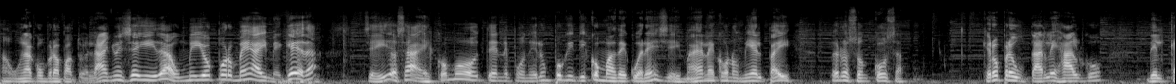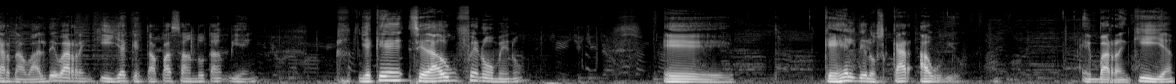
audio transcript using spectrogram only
Hago una compra para todo el año enseguida, un millón por mes, ahí me queda. Seguido, o sea, es como tener, poner un poquitico más de coherencia y más en la economía del país. Pero son cosas. Quiero preguntarles algo del carnaval de Barranquilla que está pasando también. Y es que se ha dado un fenómeno eh, que es el de los car audio en Barranquilla,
